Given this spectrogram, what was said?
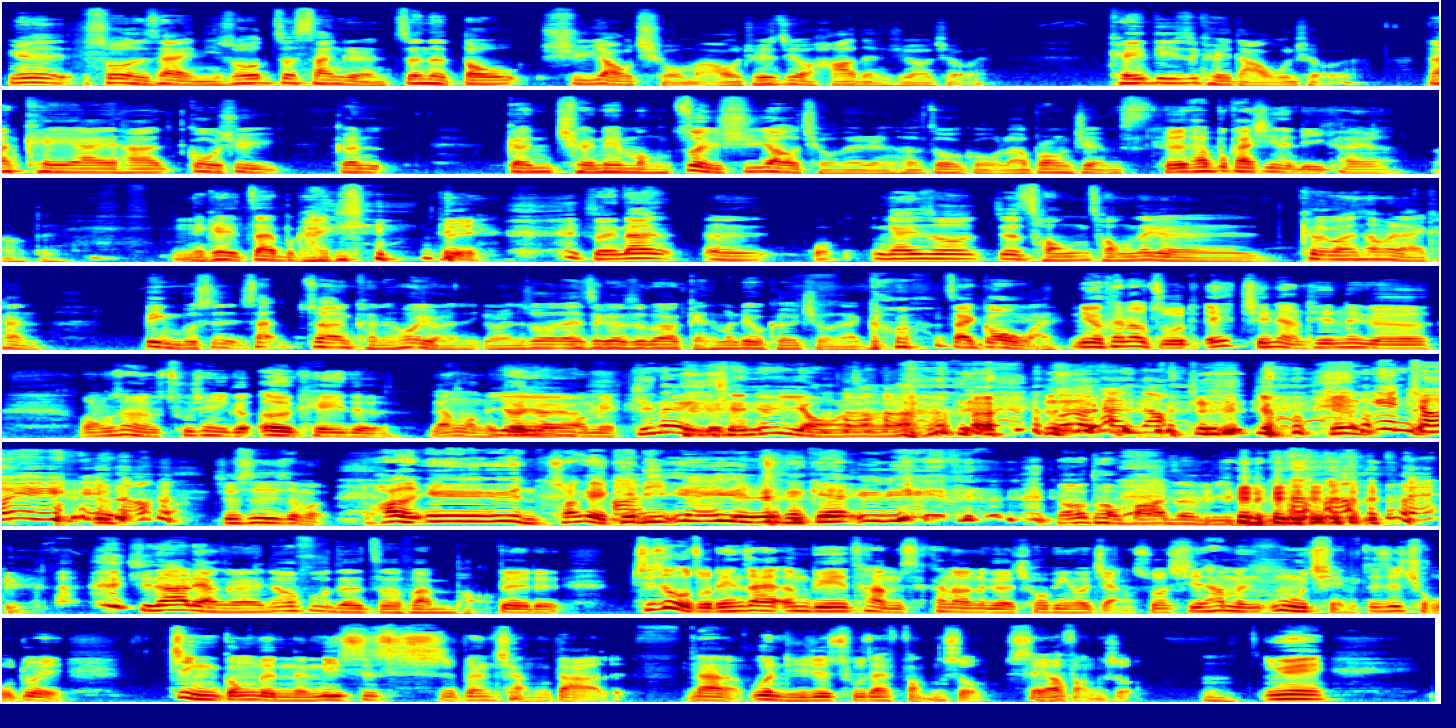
因为说实在，你说这三个人真的都需要球吗？我觉得只有哈登需要球。哎，KD 是可以打无球的。那 KI 他过去跟跟全联盟最需要球的人合作过，LeBron James，可是他不开心的离开了。哦，对，你可以再不开心。对，所以那呃，我应该说，就从从这个客观上面来看，并不是虽虽然可能会有人有人说，哎，这个是不是要给他们六颗球才 够才够玩？你有看到昨哎前两天那个？网络上有出现一个二 K 的篮网队的画面，其实那个以前就有了。我有看到，就是有，就是运球运运运，就是什么他的运运运传给 KD 运运运，给 K 运运，然后头扒着鼻子，其他两个人就负责折返跑。对对，其实我昨天在 NBA Times 看到那个球评有讲说，其实他们目前这支球队进攻的能力是十分强大的，那问题就出在防守，谁要防守？嗯，因为。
